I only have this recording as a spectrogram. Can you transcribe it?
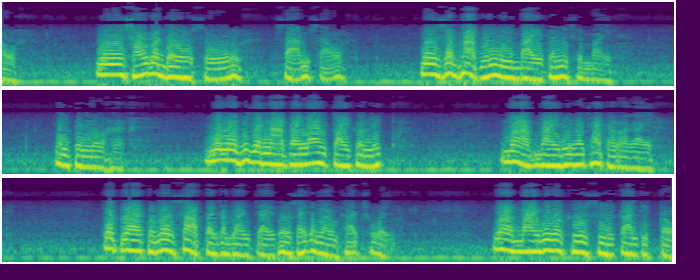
ามีเสากระโดงสูงสามเสา มีสภาพเหมือนมีใบแต่ไม่ใช่ใบ มันเป็นโลหะเมื่อเมื่อพิจารณาไปแล้วใจก็นึกว่าใบนี้เขาใช้ทำอะไรก็ปรากฏว่าทราบเป็นกำลังใจต้องใช้กำลังพระช่วย ว่าใบนี้ก็คือสื่อการติดต่อ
